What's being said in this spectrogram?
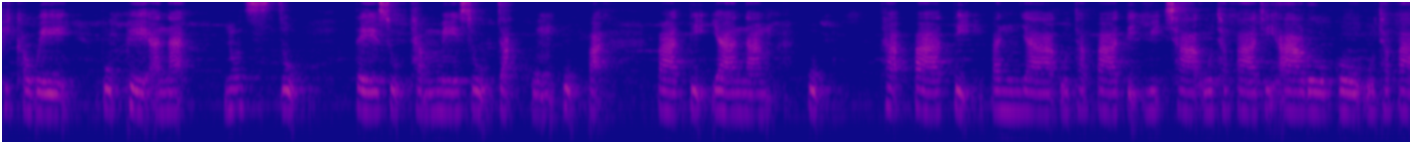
พิกเว ปุเพอนะนุสสุเตสุธรรมเมสุจักขุงอุปปาติยานังอุทปาติปัญญา อุทปาติวิชา อุทปาทิอาโรโก อุทปา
